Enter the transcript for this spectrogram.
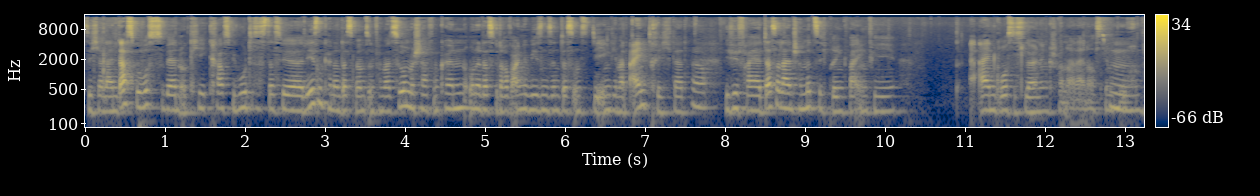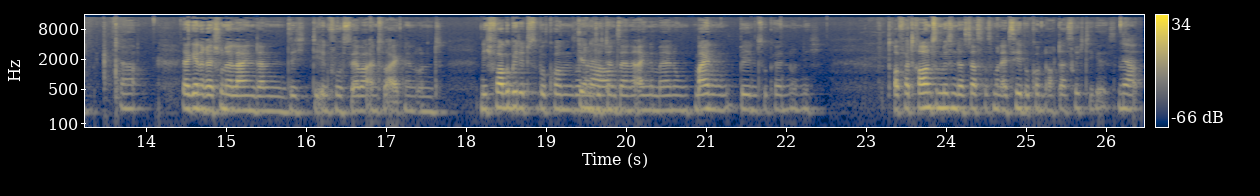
sich allein das bewusst zu werden, okay, krass, wie gut ist es, dass wir lesen können und dass wir uns Informationen beschaffen können, ohne dass wir darauf angewiesen sind, dass uns die irgendjemand eintrichtert. Ja. Wie viel Freiheit das allein schon mit sich bringt, war irgendwie ein großes Learning schon allein aus dem mhm. Buch. Ja. ja, generell schon allein dann sich die Infos selber anzueignen und nicht vorgebetet zu bekommen, sondern genau. sich dann seine eigene Meinung, Meinung bilden zu können und nicht darauf vertrauen zu müssen, dass das, was man erzählt bekommt, auch das Richtige ist. Ja,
